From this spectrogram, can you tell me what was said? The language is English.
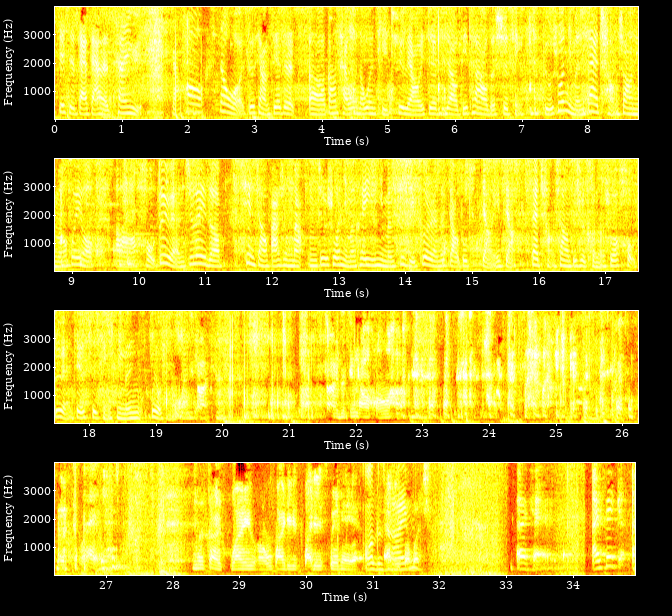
谢谢大家的参与。然后，那我就想接着呃刚才问的问题去聊一些比较 detail 的事情，比如说你们在场上，你们会有呃吼队员之类的现象发生吗？嗯，就是说你们可以以你们自己个人的角度去讲一讲，在场上就是可能说吼队员这个事情，你们会有什么观点看法？扇子经常吼我，所以所以。The stars, why, why do you, why do you scream at all the time so much? Okay. I think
